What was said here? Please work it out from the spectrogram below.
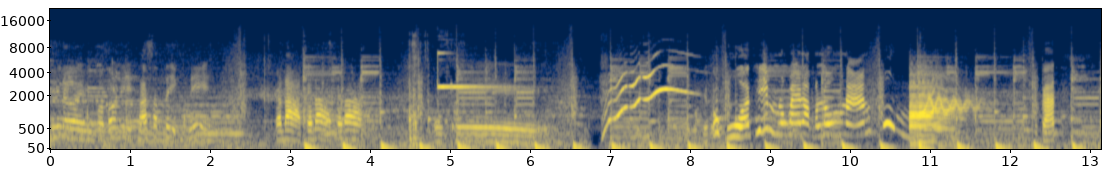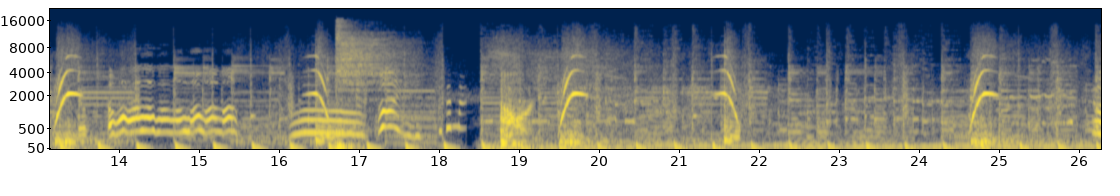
นี่เลยโฟโต้นี่พลาสติกนี่ กระดาษกระดาษกระดาษโอเคเดี๋ยวก็หัวทิ่มลงไปหรอกก็ลงน้ำ โฟกัสเดี๋ยวโอ้โหโอ้โหโอ้โหโอ้โหโอ้โหเฮ้ยขึ้นมาโอ้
